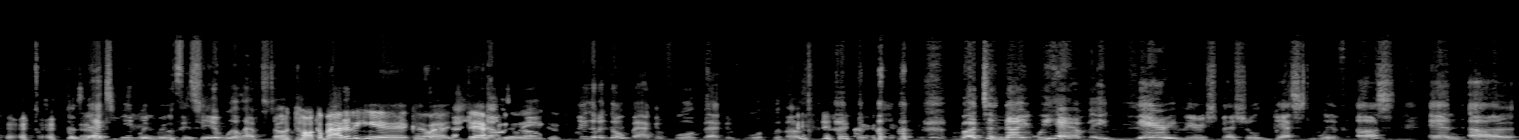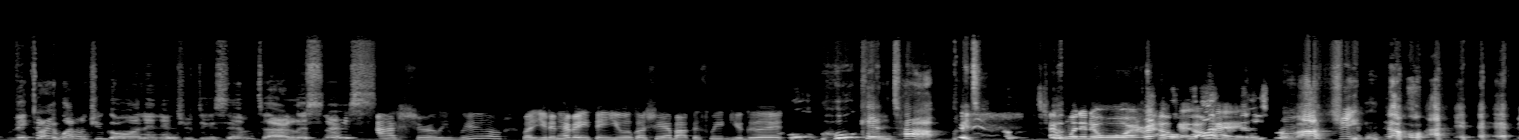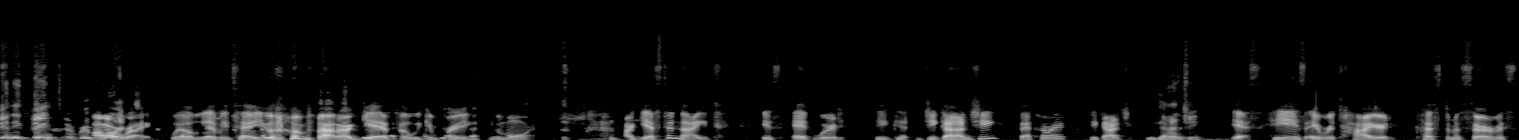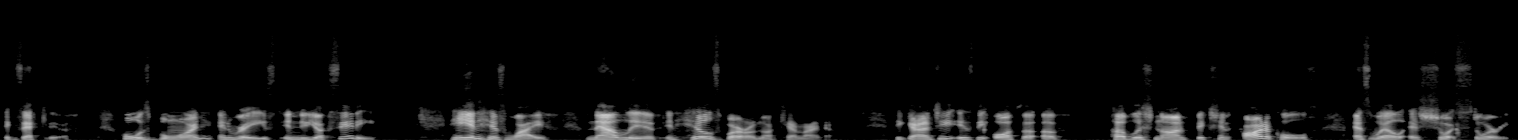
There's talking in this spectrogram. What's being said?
Because next week when Ruth is here, we'll have to talk. We'll talk about it again because I definitely so we're gonna go back and forth, back and forth with us. but tonight we have a very, very special guest with us. And uh, Victoria, why don't you go on and introduce him to our listeners? I surely will. But you didn't have anything you were going to share about this week? You're good? Who, who can top win an award? Right? Okay, okay. from Achi. No, I didn't have anything to report. All right. Well, let me tell you about our guest so we can bring him on. Our guest tonight is Edward Giganji. Is that correct? Giganji. Giganji. Yes, he is a retired customer service executive who was born and raised in New York City. He and his wife now live in Hillsborough, North Carolina. Diganji is the author of published nonfiction articles as well as short stories.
